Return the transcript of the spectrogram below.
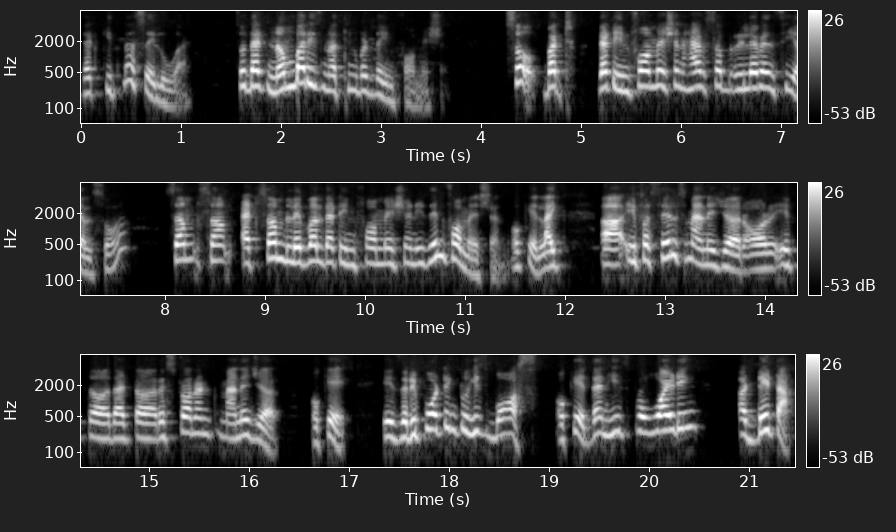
that kitna sale hua hai. So that number is nothing but the information. So but that information have some relevancy also some some at some level that information is information okay? Like uh, if a sales manager or if the, that uh, restaurant manager okay is reporting to his boss okay then he's providing a data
